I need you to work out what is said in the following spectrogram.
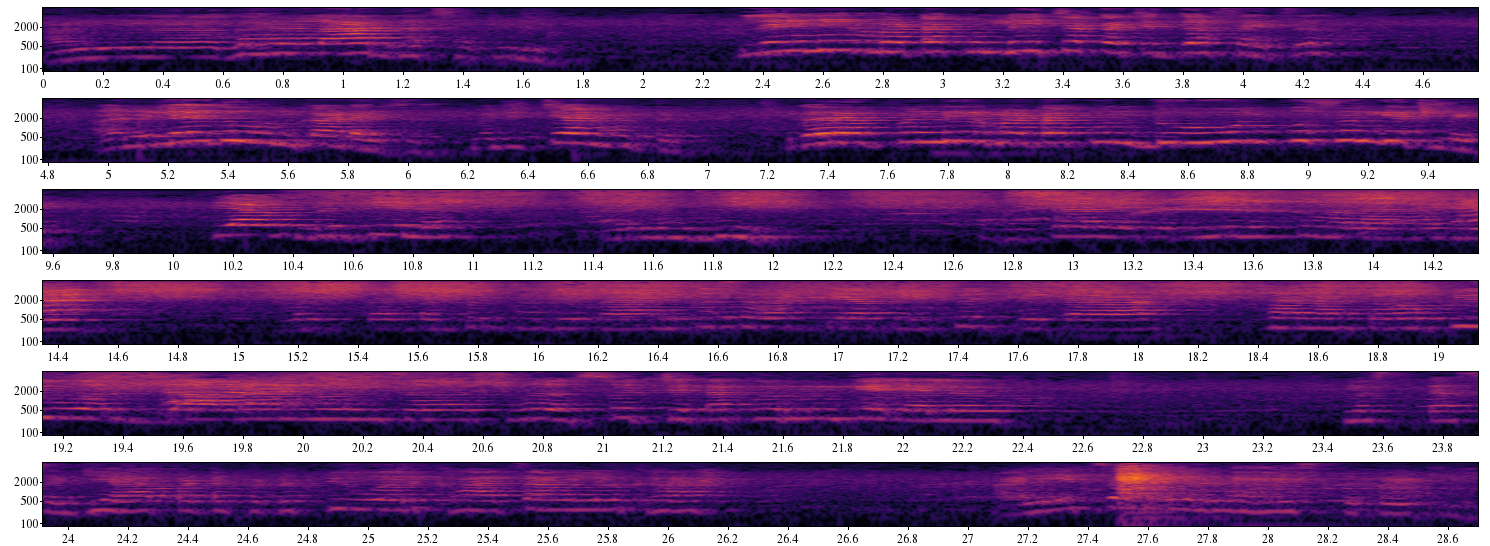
आणि घराला अर्धासा किलो. लय निर्मा टाकून लई चकाचक घासायचं आणि लय धुवून काढायचं. म्हणजे छान होतं. घरात पण निर्मा टाकून धुवून पुसून घेतले. ते अगोदर केलं आणि मग घी. चालेल तर येईलच तुम्हाला मस्त असा स्वच्छता आणि कसं वाटते आपली स्वच्छता? छान असं प्युअर गावरान लोणचं स्वच्छता करून केलेलं. मस्त असं घ्या पटापट प्युअर खा चांगलं खा. आणि चांगलं राहा मस्त पैकी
